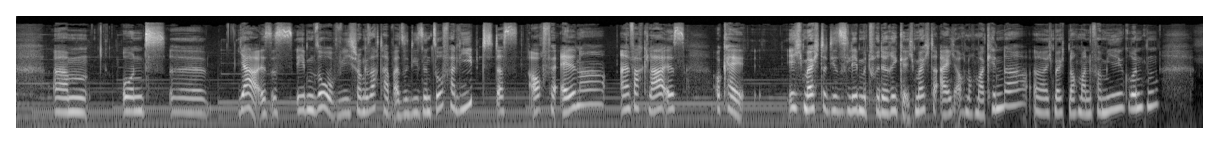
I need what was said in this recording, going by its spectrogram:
Ähm, und äh, ja, es ist eben so, wie ich schon gesagt habe, also die sind so verliebt, dass auch für Elna einfach klar ist, okay, ich möchte dieses Leben mit Friederike, ich möchte eigentlich auch noch mal Kinder, äh, ich möchte noch mal eine Familie gründen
